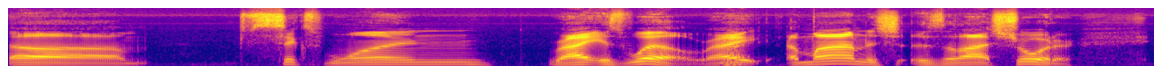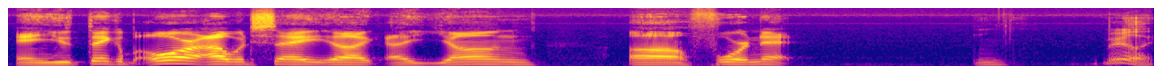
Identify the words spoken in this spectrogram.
um, six one, right as well, right? right. Ahman is, is, a lot shorter, and you think of, or I would say like a young uh, Fournette. Really?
